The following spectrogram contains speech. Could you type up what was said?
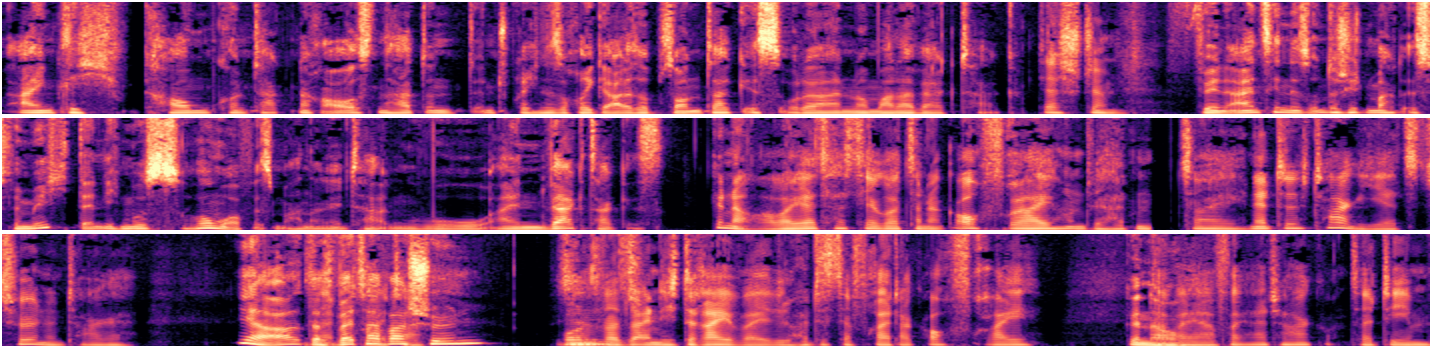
eigentlich kaum Kontakt nach außen hat und entsprechend ist auch egal, ob Sonntag ist oder ein normaler Werktag. Das stimmt. Für den Einzigen, das Unterschied macht, ist für mich, denn ich muss Homeoffice machen an den Tagen, wo ein Werktag ist. Genau, aber jetzt hast du ja Gott sei Dank auch frei und wir hatten zwei nette Tage jetzt, schöne Tage. Ja, das Wetter war Freitag. schön. Und, Beziehungsweise eigentlich drei, weil du hattest ja Freitag auch frei. Da genau. war ja Feiertag und seitdem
